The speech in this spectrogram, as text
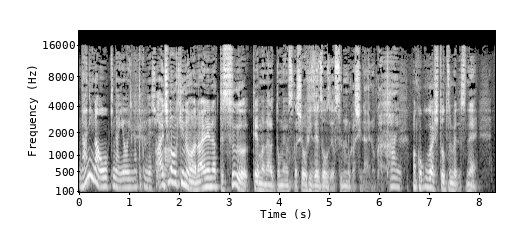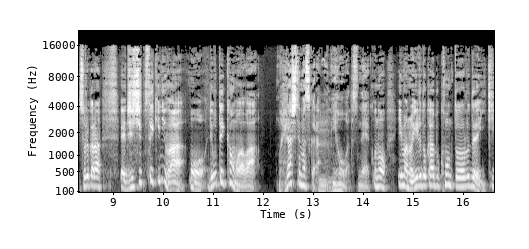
何が大きな要因になってくるでしょうか？一番大きいのは来年になってすぐテーマになると思いますが、消費税増税をするのかしないのかと。はい。まあ、ここが一つ目ですね。それから、え実質的には、もう量的緩和は減らしてますから、うん、日本はですね、この今のイールドカーブコントロールで行き、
